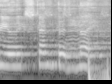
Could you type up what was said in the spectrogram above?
We'll extend the night.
